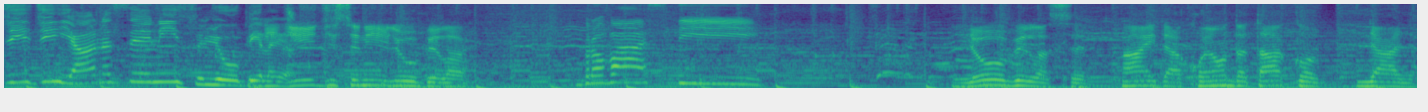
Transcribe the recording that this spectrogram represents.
Gigi i Jana se nisu ljubile. Gigi se nije ljubila. Brovasti. Ljubila se. Ajde, ako je onda tako, ljalja.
